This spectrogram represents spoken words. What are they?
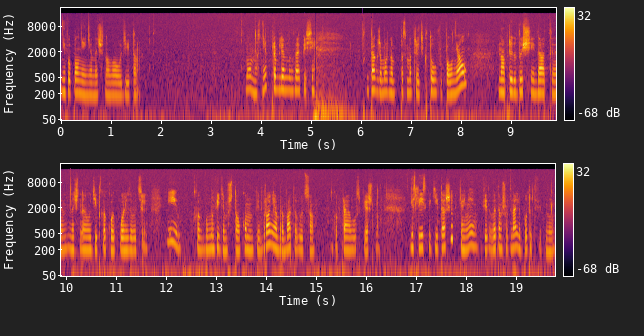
невыполнения ночного аудита. Но у нас нет проблемных записей. Также можно посмотреть, кто выполнял на предыдущие даты ночной аудит, какой пользователь. И как бы мы видим, что комнаты и брони обрабатываются, как правило, успешно. Если есть какие-то ошибки, они в этом журнале будут видны.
